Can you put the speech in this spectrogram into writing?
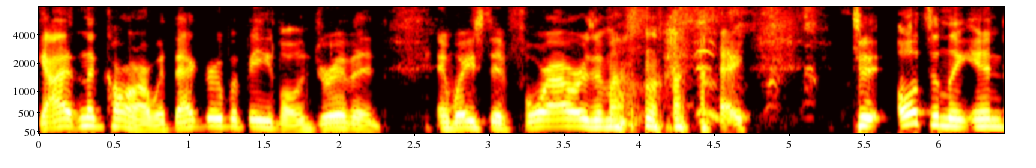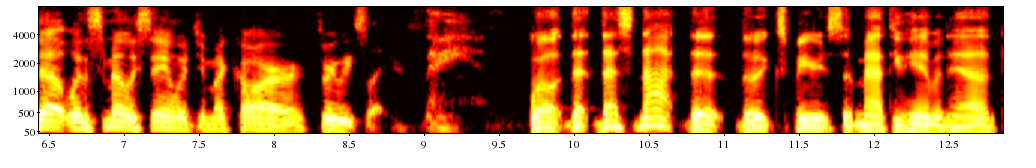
got in the car with that group of people and driven and wasted four hours of my life to ultimately end up with a smelly sandwich in my car three weeks later. Man. Well, that that's not the the experience that Matthew Hammond had.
